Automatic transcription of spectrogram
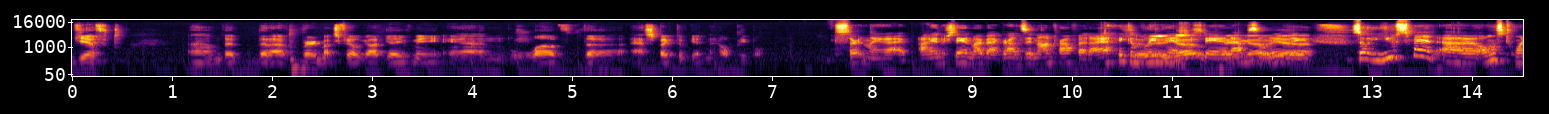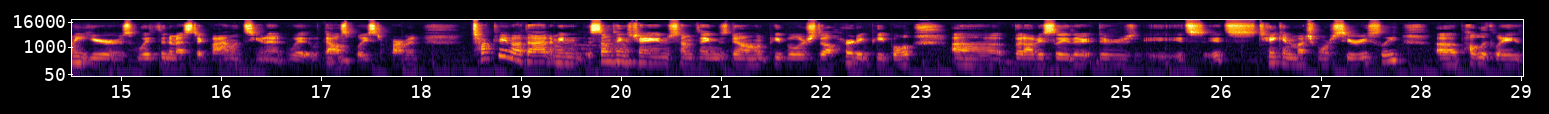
gift um, that that I very much feel God gave me, and love the aspect of getting to help people. Certainly, I, I understand. My background's in nonprofit. I, I completely go. understand. You go, Absolutely. yeah. So you spent uh, almost 20 years with the domestic violence unit with, with Dallas Mm-hmm. Police Department. talk to me about that. I mean, some things change, some things don't. People are still hurting people, uh, but obviously there, there's it's it's taken much more seriously uh, publicly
